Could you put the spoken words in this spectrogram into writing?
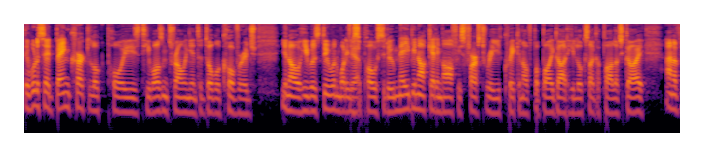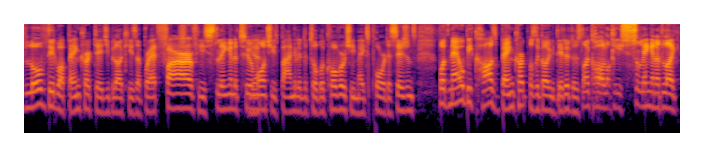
they would have said Benkert looked poised. He wasn't throwing into double coverage. You know, he was doing what he was Yeah. supposed to do. Maybe not getting off his first read quick enough, but by God, he looks like a polished guy. And if Love did what Benkert did, you'd be like, he's a Brett Favre. He's slinging it too Yeah. much. He's banging into double coverage. He makes poor decisions. But now because Benkert was the guy who did it, it's like, oh look, he's slinging it like,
